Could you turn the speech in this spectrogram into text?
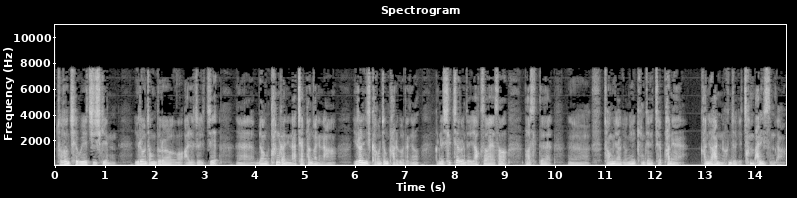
조선 최고의 지식인, 이런 정도로 알려져 있지, 예, 명판관이나 재판관이나 이런 인식하고는 좀 다르거든요. 근데 실제로 이제 역사에서 봤을 때, 예, 정약용이 굉장히 재판에 관여한 흔적이 참 많이 있습니다.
